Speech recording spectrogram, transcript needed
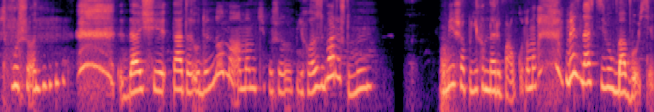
Тому що далі тато один вдома, а мама типу, що поїхала з бариш, тому Міша поїхав на рибалку. Тому ми з Настю в бабусі.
